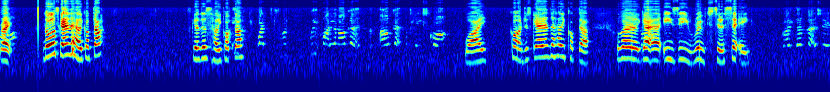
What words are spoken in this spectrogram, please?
Right. No, let's get in the helicopter. Let's get in this helicopter. Wait, wait, wait, Matty, I'll get, I'll get the police car. Why? Come on, just get in the helicopter. We're gonna get an easy route to the city. Right, then let us in.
